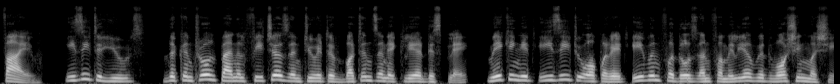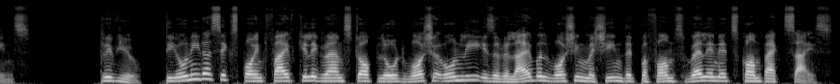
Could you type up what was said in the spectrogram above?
5. Easy to use. The control panel features intuitive buttons and a clear display, making it easy to operate even for those unfamiliar with washing machines. Review The Onida 6.5 kg top load washer only is a reliable washing machine that performs well in its compact size.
